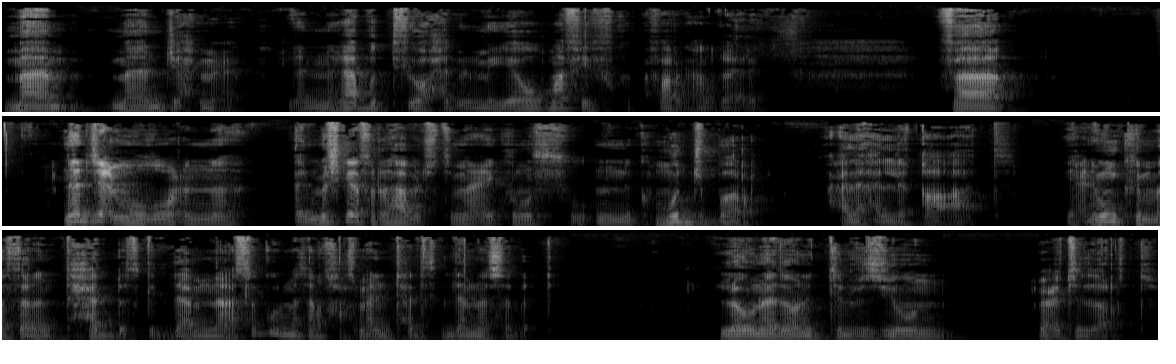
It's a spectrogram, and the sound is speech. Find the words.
ما ما نجح معك لأنه لابد في 1% وما في فرق عن غيرك. ف نرجع لموضوع إنه المشكلة في الرهاب الاجتماعي يكون وشو؟ إنك مجبر على هاللقاءات. يعني ممكن مثلا تحدث قدام الناس أقول مثلا خلاص ما نتحدث قدام الناس أبد. لو نادوني التلفزيون اعتذرت.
